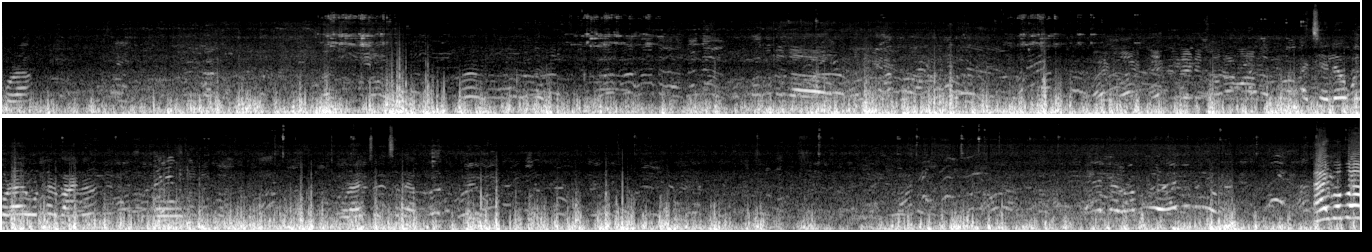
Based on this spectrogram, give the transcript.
ঘোড়া। ছেলেও ঘোড়ায় ওঠার বায়না। ঘোড়ায় চড়ছে দেখো। বাবা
